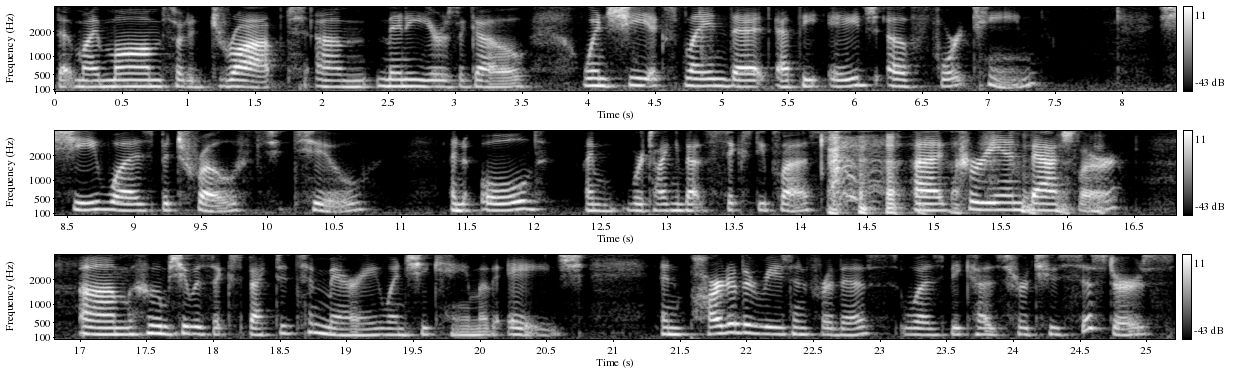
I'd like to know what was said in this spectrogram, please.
that my mom sort of dropped um, many years ago when she explained that at the age of 14, she was betrothed to an old, I'm, we're talking about 60 plus, uh, Korean bachelor um, whom she was expected to marry when she came of age. And part of the reason for this was because her two sisters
